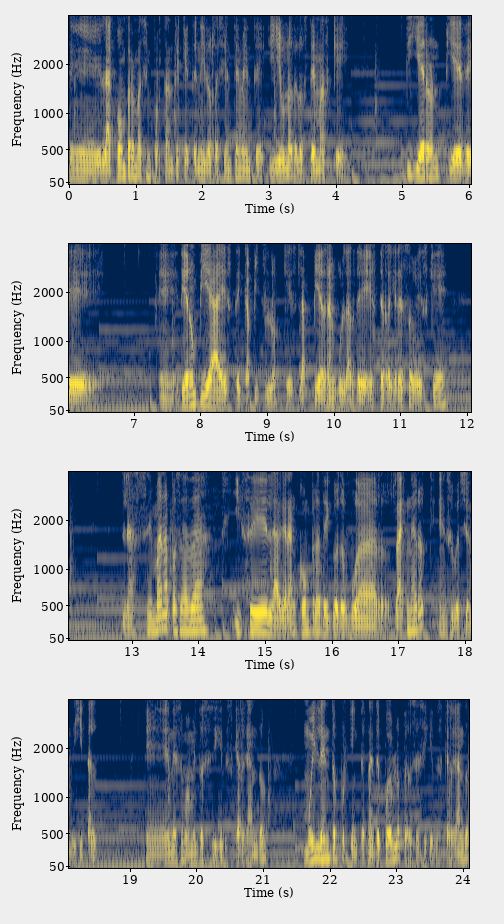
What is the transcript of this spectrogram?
eh, la compra más importante que he tenido recientemente y uno de los temas que dieron pie de. Eh, dieron pie a este capítulo, que es la piedra angular de este regreso, es que la semana pasada hice la gran compra de God of War Ragnarok en su versión digital Eh, en ese momento se sigue descargando. Muy lento porque internet de pueblo, pero se sigue descargando.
